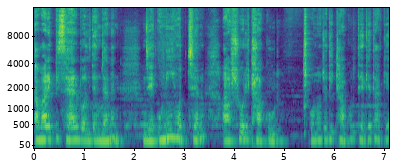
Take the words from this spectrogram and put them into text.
আমার একটি স্যার বলতেন জানেন যে, উনি হচ্ছেন আসল ঠাকুর। কোনো যদি ঠাকুর থেকে থাকে,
